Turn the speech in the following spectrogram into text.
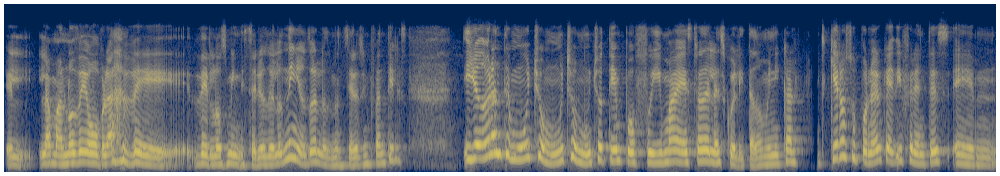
el- la mano de obra de, de los ministerios de los niños, de los ministerios infantiles. Y yo durante mucho, mucho, mucho tiempo fui maestra de la escuelita dominical. Quiero suponer que hay diferentes eh,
